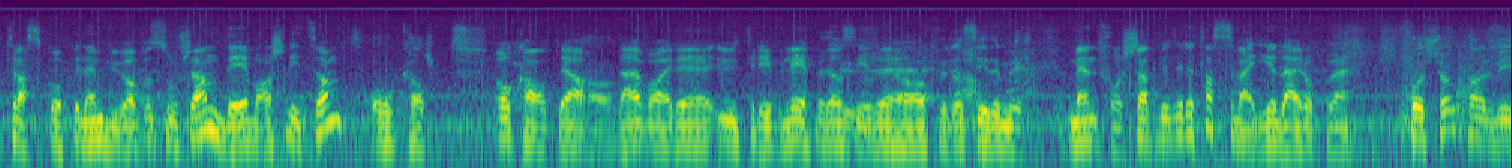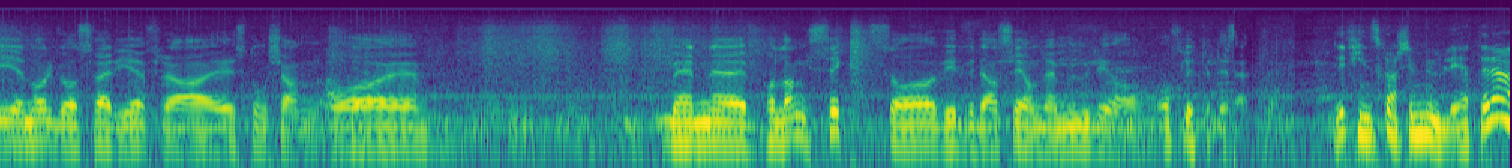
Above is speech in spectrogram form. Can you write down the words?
traske opp i den bua på Storsand. Det var slitsomt. Og kaldt. Og kaldt, ja. Ja. Der var det utrivelig, for å si det Ja, for å si det mildt. Men fortsatt vil dere ta Sverige der oppe. Fortsatt har vi Norge og Sverige fra eh, Storsand. Og, eh, men eh, på lang sikt så vil vi da se om det er mulig å, å flytte til Sætre. Det fins kanskje muligheter da,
